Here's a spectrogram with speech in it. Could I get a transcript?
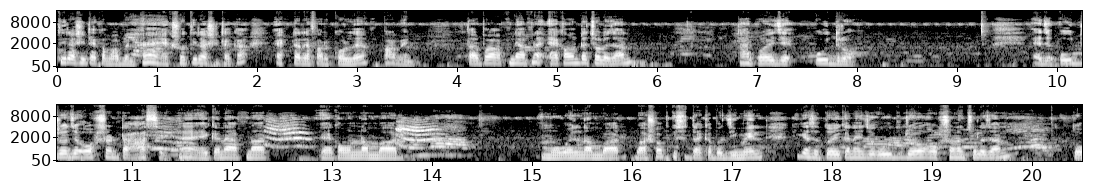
তিরাশি টাকা পাবেন। হ্যাঁ একশো তিরাশি টাকা একটা রেফার করলে পাবেন। তারপর আপনি আপনার অ্যাকাউন্টে চলে যান। তারপরে এই যে উইথড্র। এই যে উইথড্র যে অপশানটা আছে হ্যাঁ এখানে আপনার অ্যাকাউন্ট নাম্বার মোবাইল নাম্বার বা সব কিছু দেখাবে জিমেল ঠিক আছে? তো এখানে যে উইথড্র অপশানে চলে যান। তো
